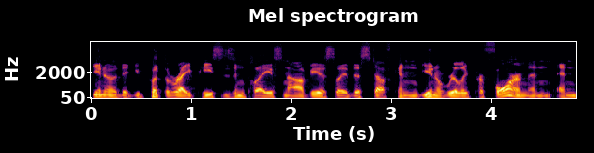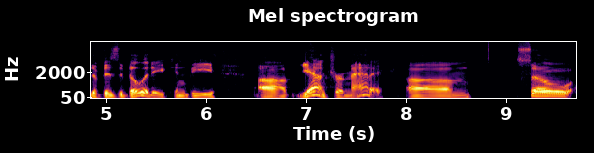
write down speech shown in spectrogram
you know that you put the right pieces in place and obviously this stuff can you know really perform and and the visibility can be uh yeah dramatic. Um so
